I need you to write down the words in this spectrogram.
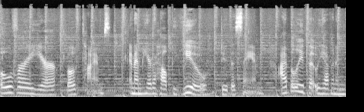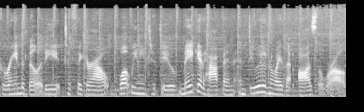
over a year both times, and I'm here to help you do the same. I believe that we have an ingrained ability to figure out what we need to do, make it happen, and do it in a way that awes the world.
